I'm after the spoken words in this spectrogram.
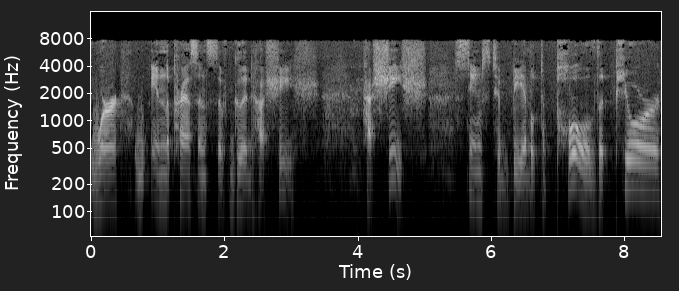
were in the presence of good hashish. Hashish seems to be able to pull the pure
